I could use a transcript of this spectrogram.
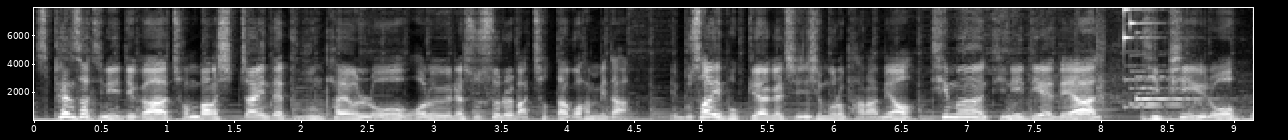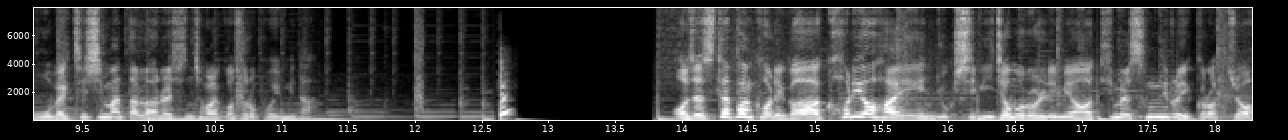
스펜서 디니디가 전방 십자인대 부분 파열로 월요일에 수술을 마쳤다고 합니다. 무사히 복귀하길 진심으로 바라며 팀은 디니디에 대한 DPE로 570만 달러를 신청할 것으로 보입니다. 어제 스테판 커리가 커리어 하이인 62점을 올리며 팀을 승리로 이끌었죠.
